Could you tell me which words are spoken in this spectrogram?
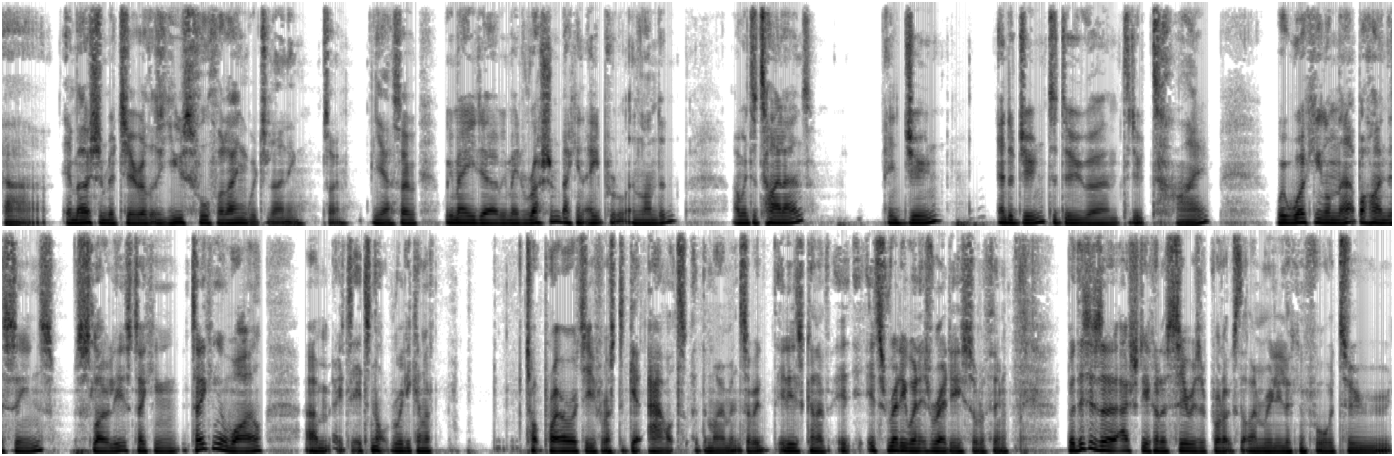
uh, immersion material that's useful for language learning. So yeah, so we made uh, we made Russian back in April in London. I went to Thailand in June, end of June, to do um, to do Thai. We're working on that behind the scenes slowly. It's taking taking a while. Um, it's it's not really kind of top priority for us to get out at the moment. So it, it is kind of it, it's ready when it's ready, sort of thing. But this is a, actually a kind of series of products that I'm really looking forward to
